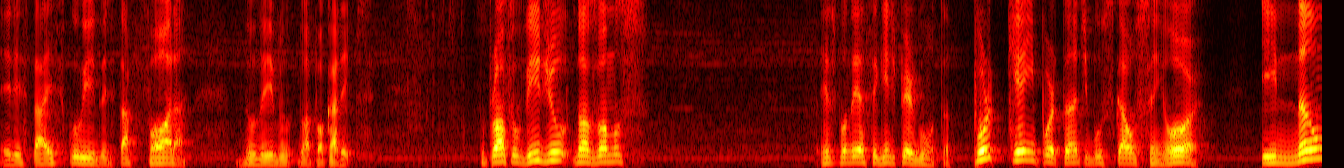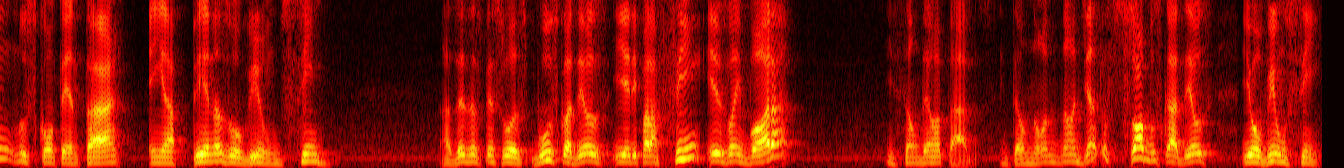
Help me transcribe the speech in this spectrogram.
Ele está excluído, ele está fora do livro do Apocalipse. No próximo vídeo, nós vamos responder a seguinte pergunta: Por que é importante buscar o Senhor e não nos contentar em apenas ouvir um sim? Às vezes as pessoas buscam a Deus e ele fala sim, eles vão embora e são derrotados. Então não, não adianta só buscar a Deus e ouvir um sim.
